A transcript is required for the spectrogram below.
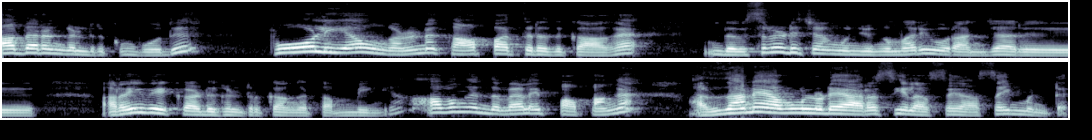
ஆதாரங்கள் இருக்கும்போது போலியாக உங்கள் அண்ணனை காப்பாத்துறதுக்காக இந்த விசிலடிச்சாங்குஞ்சுங்க மாதிரி ஒரு அஞ்சாறு அரைவேக்காடுகள் இருக்காங்க தம்பிங்க. அவங்க இந்த வேலையை பார்ப்பாங்க. அதுதானே அவங்களுடைய அரசியல் அசை அசைன்மெண்ட்டு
